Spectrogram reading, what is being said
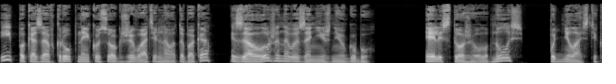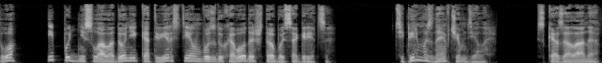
и показав крупный кусок жевательного табака, заложенного за нижнюю губу. Элис тоже улыбнулась, подняла стекло и поднесла ладони к отверстиям воздуховода, чтобы согреться. «Теперь мы знаем, в чем дело», — сказала она.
